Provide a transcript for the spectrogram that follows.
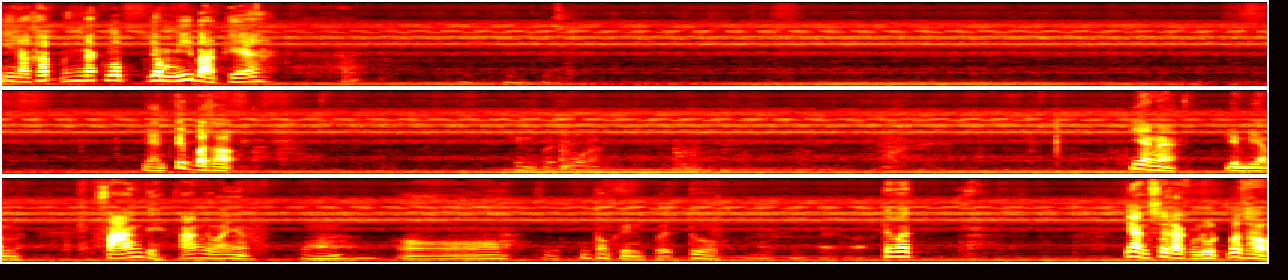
นี่แหละครับ นักรบย่อมมีบาดแผลแน่นตึบบ่เถอะขึ้นเปิดตู้นะเอียงน่ะเหลี่ยมๆฟังสิฟังหรือว่าหยัง สามอ๋อมันต้องขึ้นเปิดตู้แต่ว่าย่านสลักหลุดว่าเท่า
